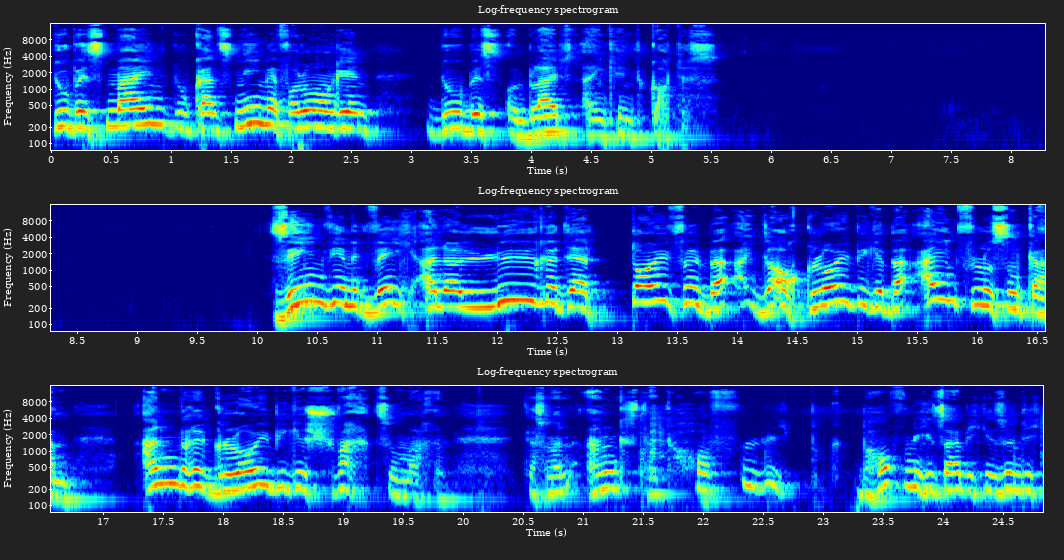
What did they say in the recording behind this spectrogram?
Du bist mein, du kannst nie mehr verloren gehen, du bist und bleibst ein Kind Gottes. Sehen wir, mit welch einer Lüge der Teufel auch Gläubige beeinflussen kann, andere Gläubige schwach zu machen, dass man Angst hat, hoffentlich, hoffentlich jetzt habe ich gesündigt,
